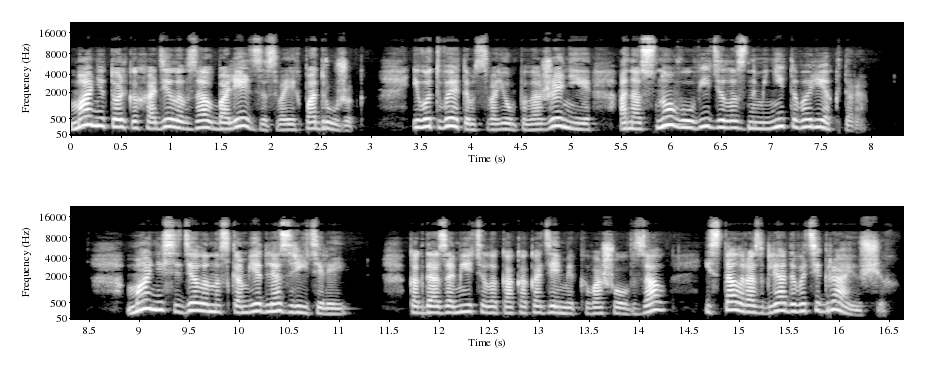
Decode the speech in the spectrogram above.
Маня только ходила в зал болеть за своих подружек. И вот в этом своем положении она снова увидела знаменитого ректора. Маня сидела на скамье для зрителей, когда заметила, как академик вошел в зал и стал разглядывать играющих,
